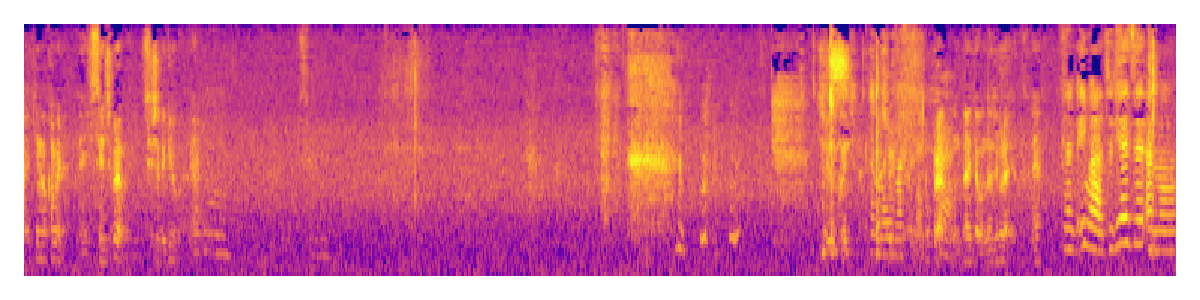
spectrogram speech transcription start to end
最近のカメラでね1センチぐらいまで接写できるからね。19日なんで頑張りますまあ、僕らは大体同じぐらいだからね、なんか今とりあえずあの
